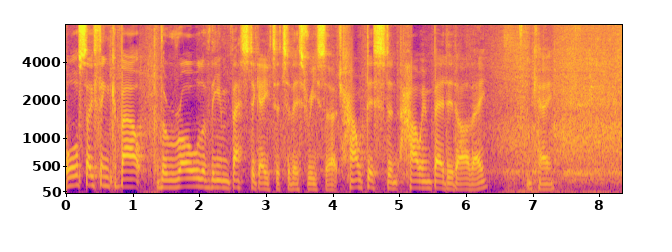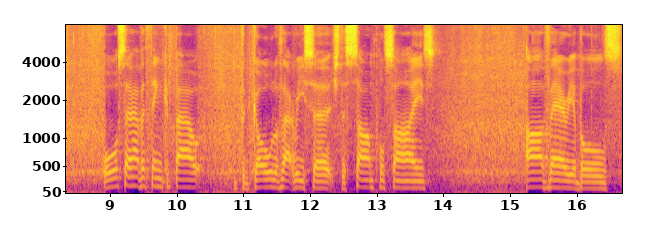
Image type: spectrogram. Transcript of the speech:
Also, think about the role of the investigator to this research. How distant, how embedded are they? Okay. Also, have a think about the goal of that research, the sample size. Are variables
